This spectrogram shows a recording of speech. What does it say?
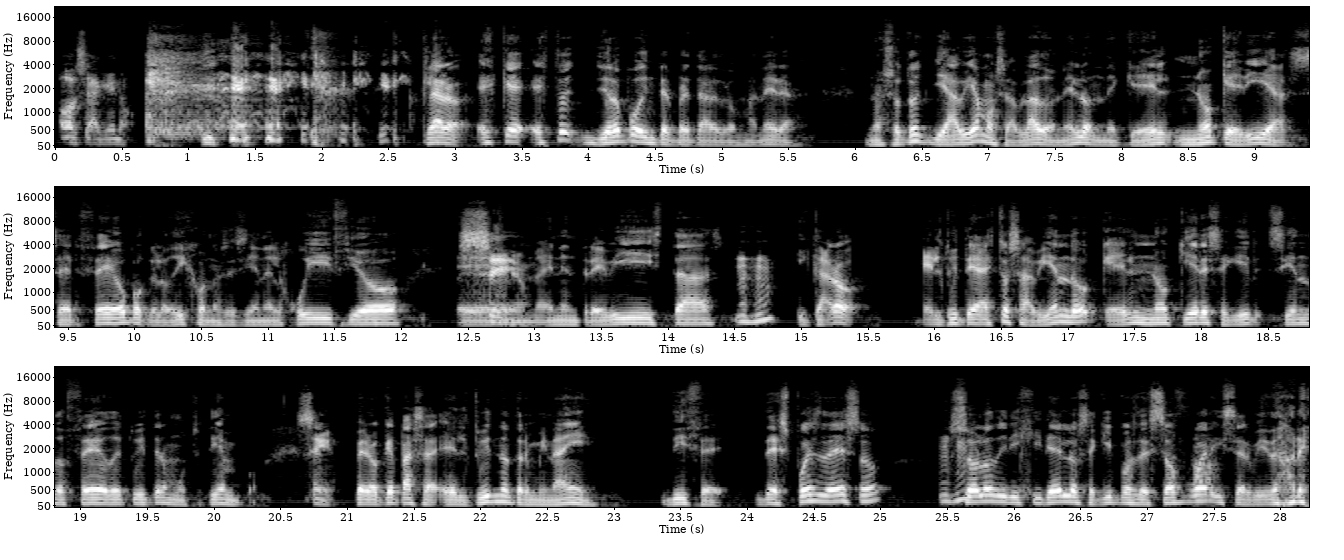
O sea que no. claro, es que esto yo lo puedo interpretar de dos maneras. Nosotros ya habíamos hablado en Elon de que él no quería ser CEO porque lo dijo, no sé si en el juicio, en, entrevistas. Y claro, él tuitea esto sabiendo que él no quiere seguir siendo CEO de Twitter mucho tiempo. Sí. Pero ¿qué pasa? El tweet no termina ahí. Dice, después de eso, solo dirigiré los equipos de software ah. y servidores.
